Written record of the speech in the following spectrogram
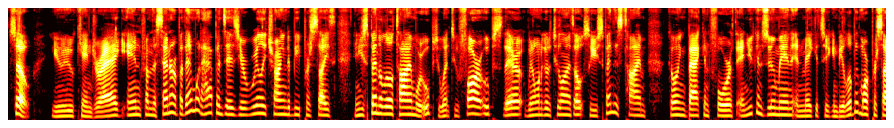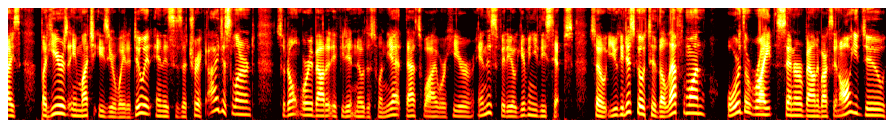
So you can drag in from the center, but then what happens is you're really trying to be precise and you spend a little time where, oops, you went too far, oops, there, we don't want to go to two lines. Oh, so you spend this time going back and forth and you can zoom in and make it so you can be a little bit more precise, but here's a much easier way to do it. And this is a trick I just learned, so don't worry about it if you didn't know this one yet. That's why we're here in this video giving you these tips. So you can just go to the left one or the right center bounding box and all you do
